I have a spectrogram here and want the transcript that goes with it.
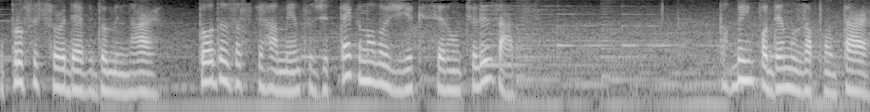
O professor deve dominar todas as ferramentas de tecnologia que serão utilizadas. Também podemos apontar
